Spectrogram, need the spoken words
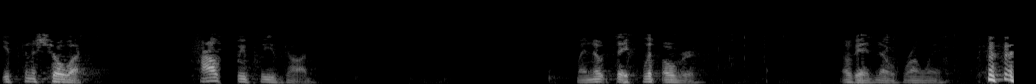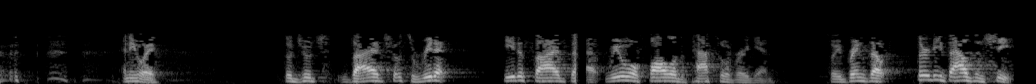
It's going to show us how we please God. My notes say flip over. Okay, no, wrong way. anyway, so Josiah chose to read it he decides that we will follow the Passover again. So he brings out 30,000 sheep.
